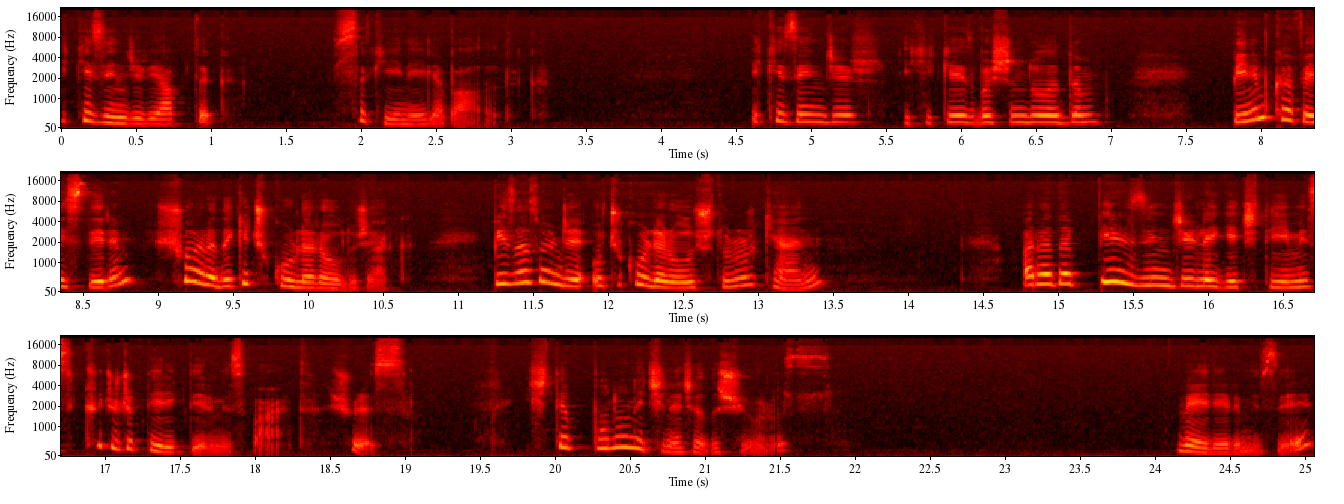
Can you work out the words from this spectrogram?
2 zincir yaptık. Sık iğne ile bağladık. 2 zincir, iki kez başını doladım. Benim kafeslerim şu aradaki çukurlara olacak. Biz az önce o çukurları oluştururken arada bir zincirle geçtiğimiz küçücük deliklerimiz vardı. Şurası. İşte bunun içine çalışıyoruz. V'lerimizi.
